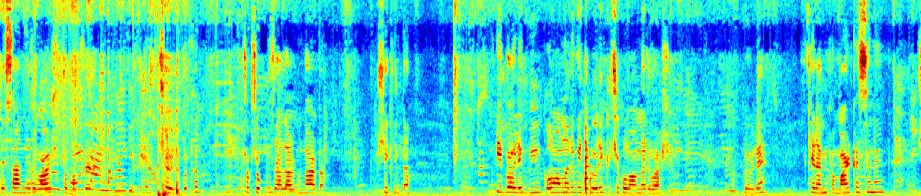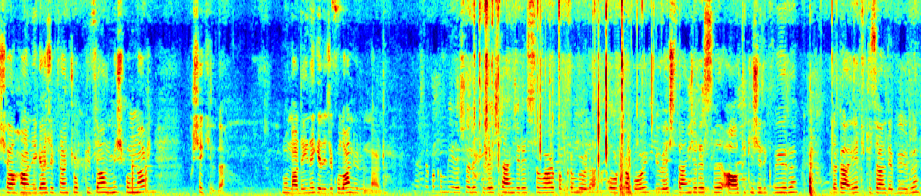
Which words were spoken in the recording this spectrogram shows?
desenleri var tabakların. Şöyle bakın. Çok çok güzeller bunlar da. Bu şekilde. Bir böyle büyük olanları bir de böyle küçük olanları var. Böyle Keramika markasının. Şahane. Gerçekten çok güzelmiş bunlar. Bu şekilde. Bunlar da yine gelecek olan ürünlerden. Bakın bir de şöyle güveç tenceresi var. Bakın böyle orta boy güveç tenceresi. 6 kişilik bir ürün. Bu da gayet güzel de bir ürün.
